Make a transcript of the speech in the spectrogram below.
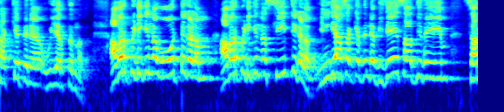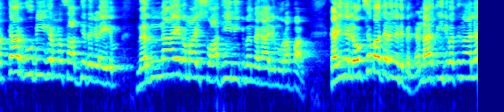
സഖ്യത്തിന് ഉയർത്തുന്നത്. അവർ പിടിക്കുന്ന വോട്ടുകളും അവർ പിടിക്കുന്ന സീറ്റുകളും ഇന്ത്യ സഖ്യത്തിന്റെ വിജയ സാധ്യതയെയും സർക്കാർ രൂപീകരണ സാധ്യതകളെയും നിർണായകമായി സ്വാധീനിക്കുമെന്ന കാര്യം ഉറപ്പാണ്. കഴിഞ്ഞ ലോക്സഭാ തെരഞ്ഞെടുപ്പിൽ രണ്ടായിരത്തി ഇരുപത്തിനാല്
